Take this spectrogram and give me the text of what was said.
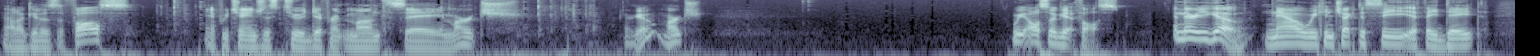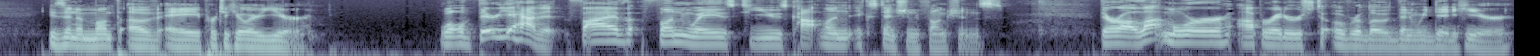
That'll give us a false. And if we change this to a different month, say March, there we go, March, we also get false. And there you go. Now we can check to see if a date is in a month of a particular year. Well, there you have it. Five fun ways to use Kotlin extension functions. There are a lot more operators to overload than we did here.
